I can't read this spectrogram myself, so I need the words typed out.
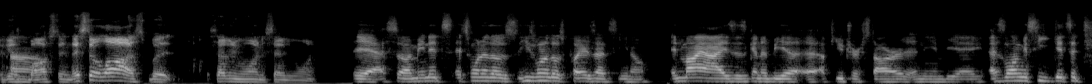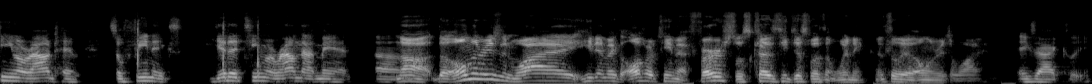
against Um, Boston. They still lost, but 71 to 71. Yeah, so I mean, it's it's one of those. He's one of those players that's you know, in my eyes, is going to be a, a future star in the NBA as long as he gets a team around him. So Phoenix, get a team around that man. Um, Nah, the only reason why he didn't make the All Star team at first was because he just wasn't winning. That's really the only reason why. exactly.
